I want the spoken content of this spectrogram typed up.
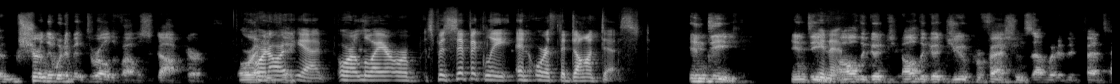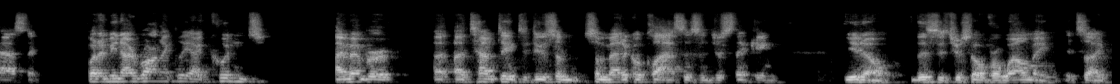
I'm sure they would have been thrilled if I was a doctor or, or anything. An, yeah, or a lawyer, or specifically an orthodontist. Indeed, indeed, you know. all the good, all the good Jew professions that would have been fantastic. But I mean, ironically, I couldn't. I remember uh, attempting to do some some medical classes and just thinking, you know, this is just overwhelming. It's like,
